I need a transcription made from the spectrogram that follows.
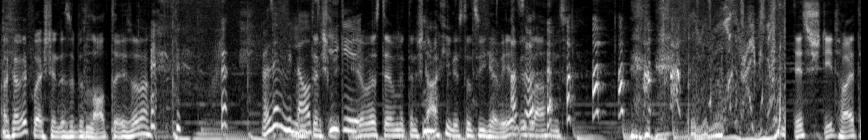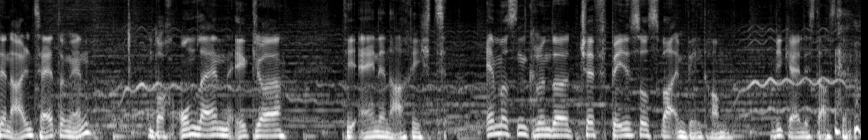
Man kann mir vorstellen, dass er ein bisschen lauter ist, oder? Ich weiß nicht, wie laut Igel. Ja, was der mit den Stacheln, das tut sicher weh, Ach so. ein bisschen Das steht heute in allen Zeitungen und auch online, eh klar, die eine Nachricht. Amazon-Gründer Jeff Bezos war im Weltraum. Wie geil ist das denn?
